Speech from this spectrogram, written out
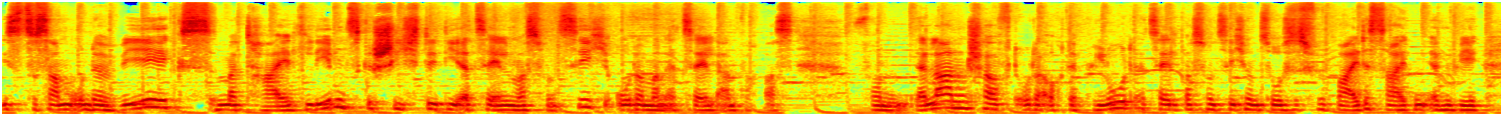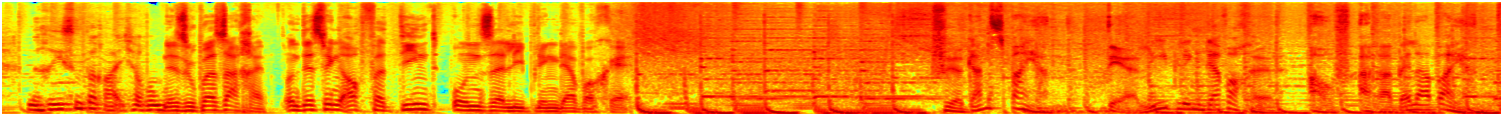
ist zusammen unterwegs, man teilt Lebensgeschichte, die erzählen was von sich oder man erzählt einfach was von der Landschaft oder auch der Pilot erzählt was von sich und so ist es für beide Seiten irgendwie eine Riesenbereicherung. Eine super Sache und deswegen auch verdient unser Liebling der Woche. Für ganz Bayern, der Liebling der Woche auf Arabella Bayern.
